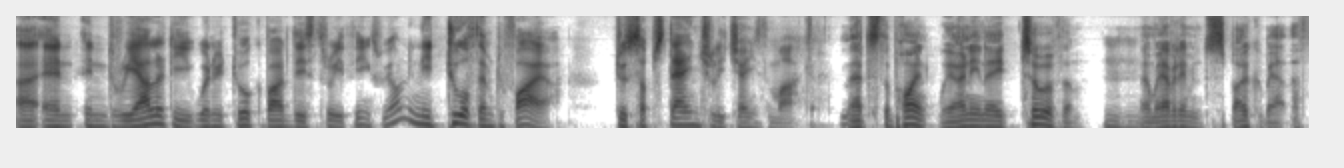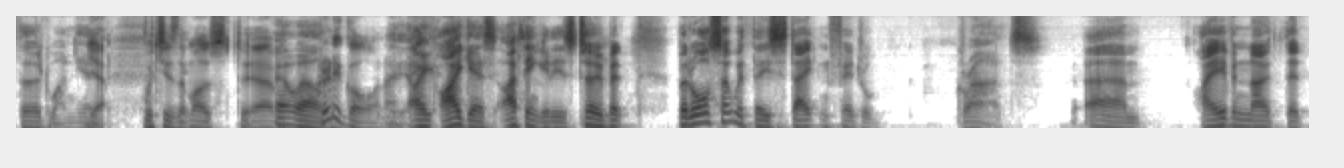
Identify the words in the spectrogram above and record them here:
Uh, and in reality, when we talk about these three things, we only need two of them to fire to substantially change the market. That's the point. We only need two of them, and we haven't even spoke about the third one yet. Yeah, which is the most um, Uh, well, critical one. I. I, I guess I think it is too, but but also with these state and federal grants, um, I even note that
